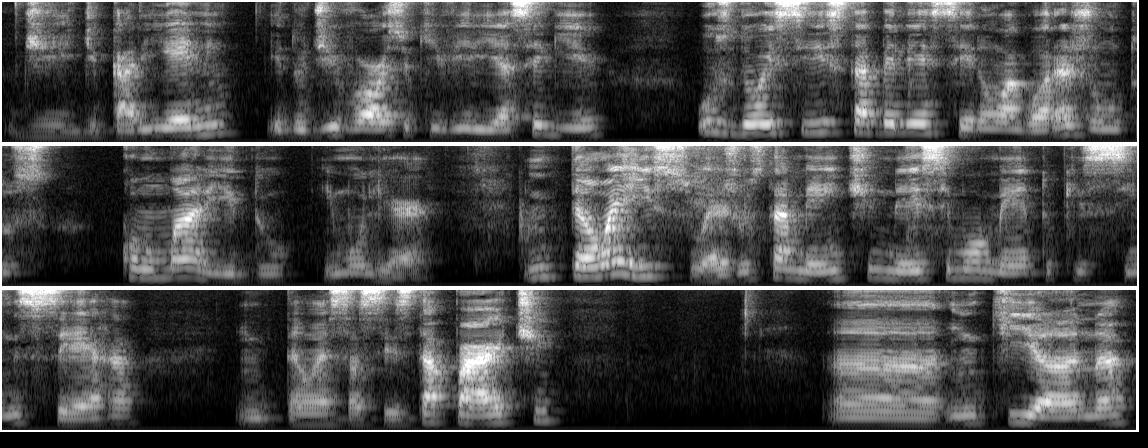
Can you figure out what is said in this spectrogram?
de, de Karienin e do divórcio que viria a seguir, os dois se estabeleceram agora juntos como marido e mulher. Então é isso, é justamente nesse momento que se encerra então essa sexta parte uh, em que Ana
